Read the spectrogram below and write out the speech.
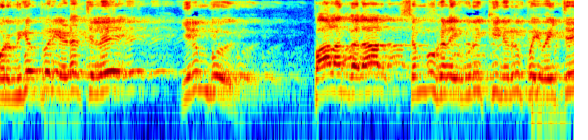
ஒரு மிகப்பெரிய இடத்திலே இரும்பு பாலங்களால் செம்புகளை உருக்கி நெருப்பை வைத்து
